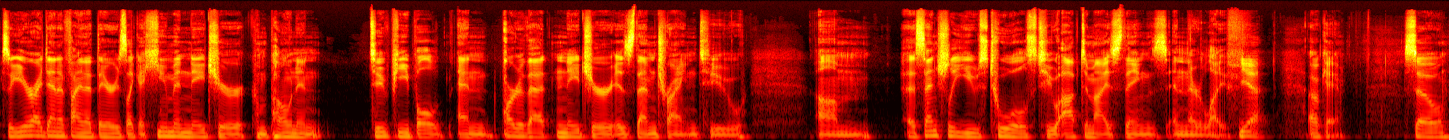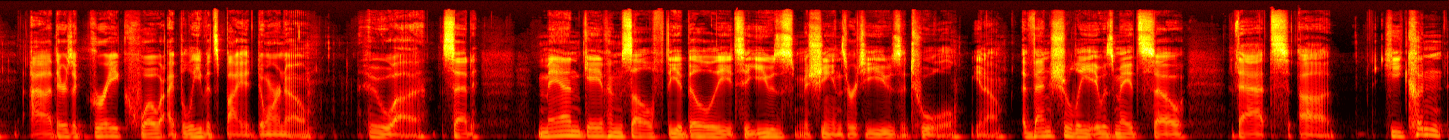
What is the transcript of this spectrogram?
so you're identifying that there is like a human nature component to people and part of that nature is them trying to um essentially use tools to optimize things in their life Yeah. Okay. So uh, there's a great quote, I believe it's by Adorno, who uh, said, Man gave himself the ability to use machines or to use a tool. You know, eventually it was made so that uh, he couldn't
